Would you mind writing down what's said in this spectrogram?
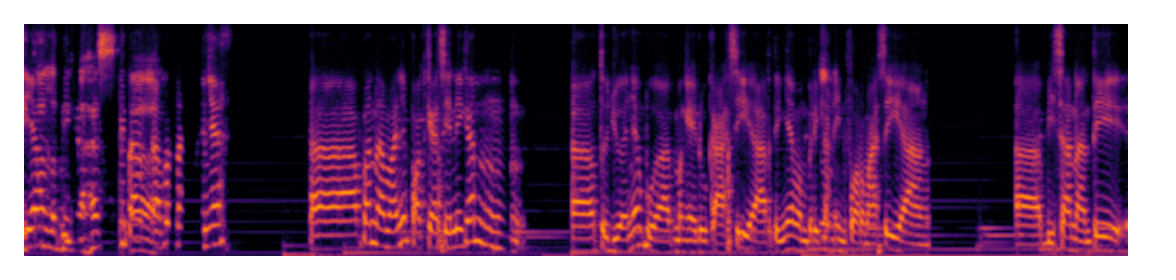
yang lebih bahas kita uh, apa namanya uh, apa namanya podcast ini kan uh, tujuannya buat mengedukasi ya, artinya memberikan betul. informasi yang uh, bisa nanti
